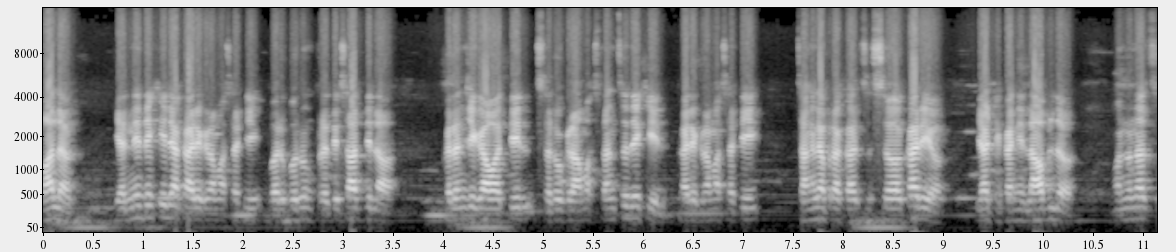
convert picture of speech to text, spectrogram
पालक यांनी देखील या कार्यक्रमासाठी भरभरून प्रतिसाद दिला. करंजी गावातील सर्व ग्रामस्थांचं देखील कार्यक्रमासाठी चांगल्या प्रकारचं सहकार्य या ठिकाणी लाभलं. म्हणूनच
